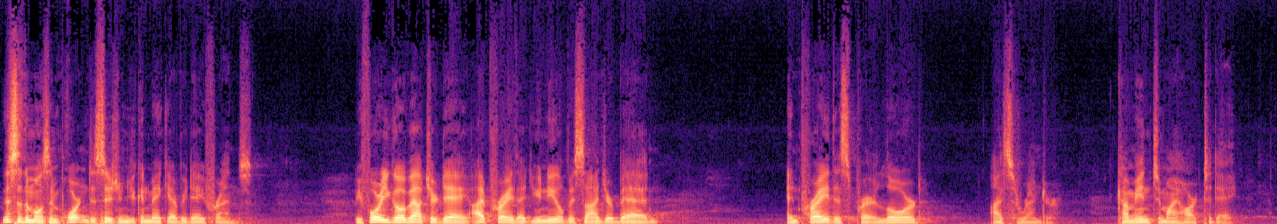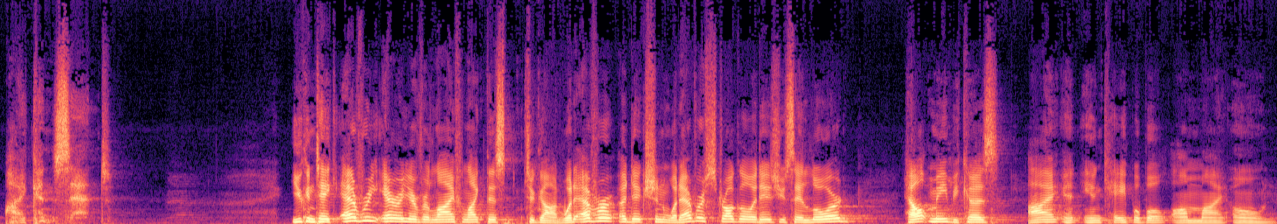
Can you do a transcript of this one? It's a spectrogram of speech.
This is the most important decision you can make every day, friends. Before you go about your day, I pray that you kneel beside your bed and pray this prayer Lord, I surrender. Come into my heart today. I consent. You can take every area of your life like this to God. Whatever addiction, whatever struggle it is, you say, Lord, help me because I am incapable on my own.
